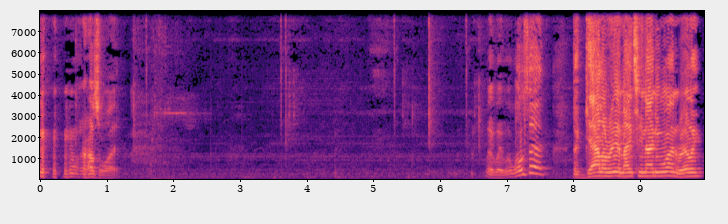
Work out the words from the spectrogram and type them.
or else what? Wait, wait, what was that? The Gallery Galleria 1991, really?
